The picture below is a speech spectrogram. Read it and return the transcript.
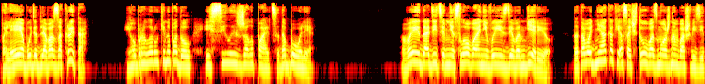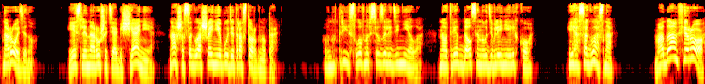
Валея будет для вас закрыта». Я убрала руки на подол и силой сжала пальцы до боли. «Вы дадите мне слово о невыезде в Энгерию до того дня, как я сочту возможным ваш визит на родину. Если нарушите обещание, наше соглашение будет расторгнуто». Внутри словно все заледенело, но ответ дался на удивление легко. «Я согласна». «Мадам Ферро!»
